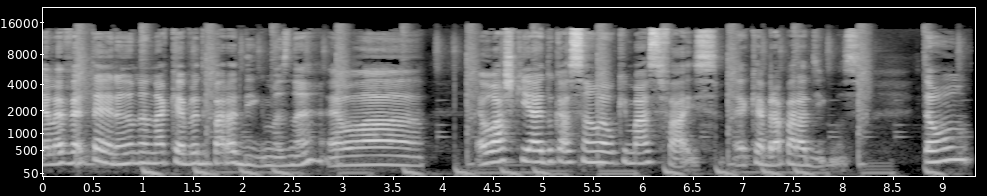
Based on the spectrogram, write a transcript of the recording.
ela é veterana na quebra de paradigmas, né? Ela eu acho que a educação é o que mais faz, é quebrar paradigmas. Então,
